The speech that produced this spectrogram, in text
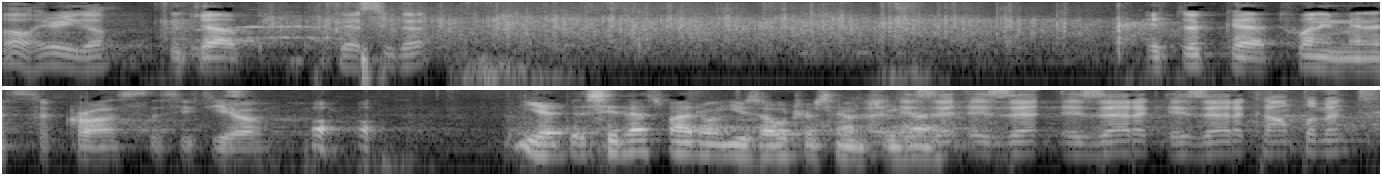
Oh, here you go. Good job. You guys see that? It took uh, 20 minutes to cross the CTO. Yeah, see, that's why I don't use ultrasound Uh, is that is that is that a, is that a compliment?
